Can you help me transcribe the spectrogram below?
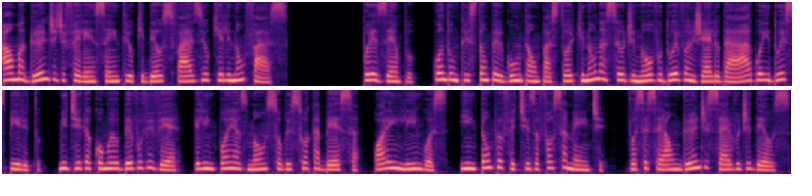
Há uma grande diferença entre o que Deus faz e o que ele não faz. Por exemplo, quando um cristão pergunta a um pastor que não nasceu de novo do Evangelho da água e do Espírito, me diga como eu devo viver. Ele impõe as mãos sobre sua cabeça, ora em línguas, e então profetiza falsamente: Você será um grande servo de Deus.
